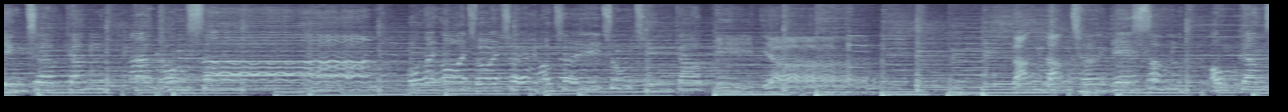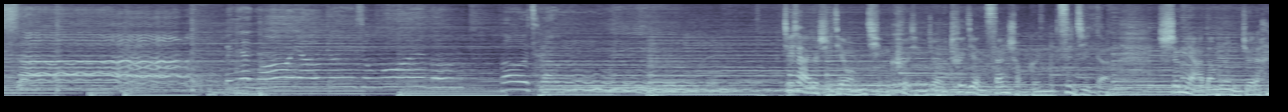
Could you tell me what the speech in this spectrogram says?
仍着緊，但痛心。無論愛在最後最終轉交別人。冷冷長夜深，夢更深。明日我又繼續愛路浮沉。接下来的时间，我们请克勤就推荐三首歌，你自己的生涯当中你觉得很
